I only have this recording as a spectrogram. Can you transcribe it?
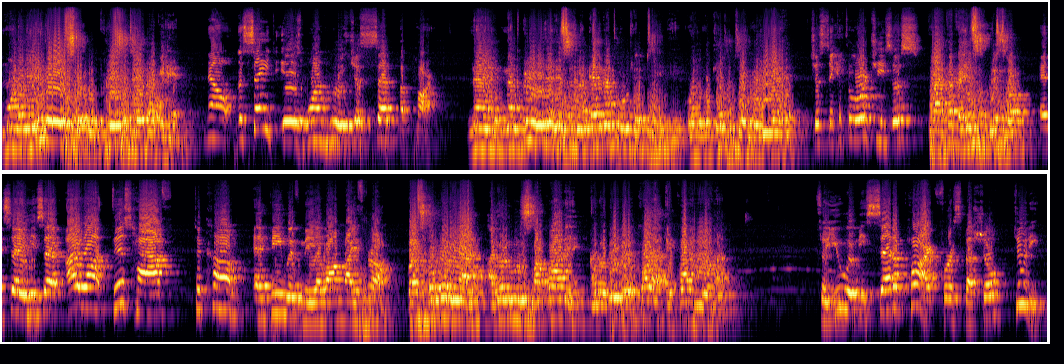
Mondo giring Yesu Kristo te ogen. Now, the saint is one who is just set apart. Ne ng'at miluongo ni Yesu en ng'at moket oketo tego yiere. Just think of the Lord Jesus Par kaka Yesu Kristo and say, He said, I want this half to come and be with me along my throne. bas okoria adwaro nus ma koni mondo obed koda kom wuora. So you will be set apart for a special duty.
